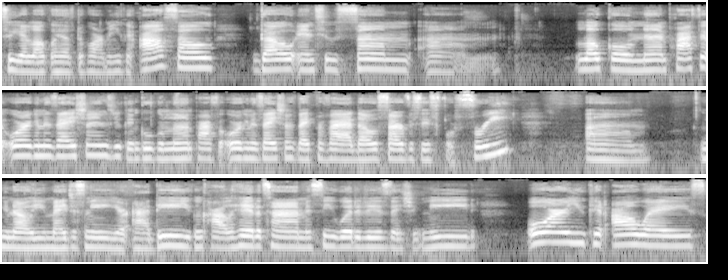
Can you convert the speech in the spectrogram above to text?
to your local health department. You can also go into some um, local nonprofit organizations. You can Google nonprofit organizations. They provide those services for free. Um, you know, you may just need your ID. You can call ahead of time and see what it is that you need. Or you could always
